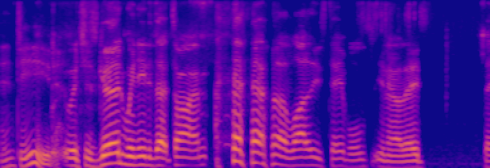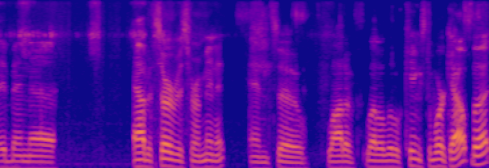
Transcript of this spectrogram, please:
Indeed. which is good. We needed that time. a lot of these tables, you know, they they've been uh, out of service for a minute, and so a lot of a lot of little kinks to work out. But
